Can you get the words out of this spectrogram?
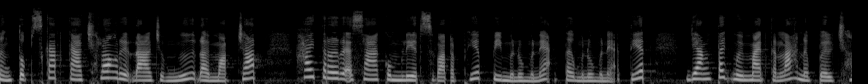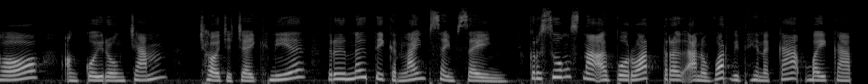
និងទប់ស្កាត់ការឆ្លងរាលដាលជំងឺដោយម៉ត់ចត់ហើយត្រូវរក្សាគម្លាតសុវត្ថិភាពពីមនុស្សម្នាក់ទៅមនុស្សម្នាក់ទៀតយ៉ាងតិច1ម៉ែត្រកន្លះនៅពេលឈរអង្គុយរងចាំ ឈរជជែកគ្នាឬនៅទីកន្លែងផ្សេងផ្សេងក្រសួងស្នើឲ្យពលរដ្ឋត្រូវអនុវត្តវិធានការ3ការ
